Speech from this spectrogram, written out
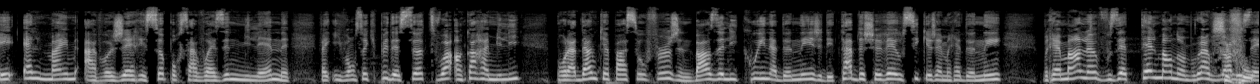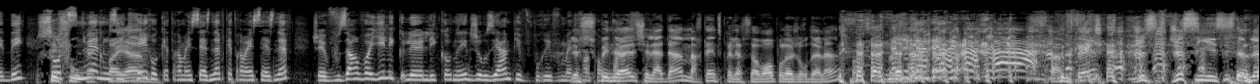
et elle-même, elle va gérer ça pour sa voisine Mylène. Fait qu'ils vont s'occuper de ça. Tu vois, encore Amélie, pour la dame qui a passé au feu, j'ai une base de Lee Queen à donner. J'ai des tables de chevet aussi que j'aimerais donner. Vraiment, là, vous êtes tellement nombreux à vouloir les aider. Continuez à nous écrire au 96.9, 96.9. Je vais vous envoyer les, le- les coordonnées de Josiane puis vous pourrez vous mettre Le en contact. Noël chez la dame, Martin, tu pourrais le recevoir pour le jour de l'an. Parfait. Juste, juste signer ici, s'il te plaît.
